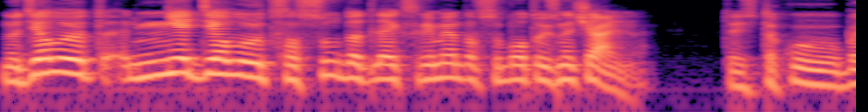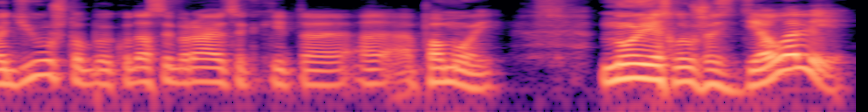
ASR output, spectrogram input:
но делают, не делают сосуда для экскрементов в субботу изначально. То есть такую бадью, чтобы куда собираются какие-то а, а помой. Но если уже сделали,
